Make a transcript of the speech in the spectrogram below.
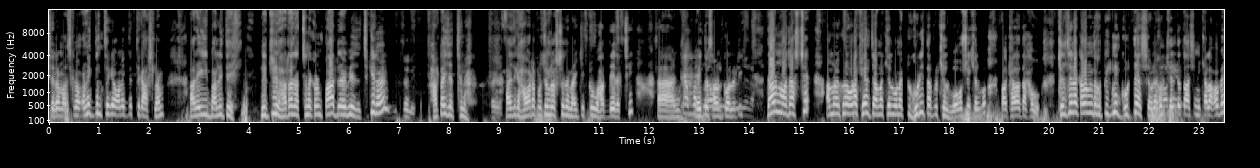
সেটার মাঝখানে অনেক দিন থেকে অনেক দূর থেকে আসলাম। আর এই বালিতে লিটারালি হাঁটা যাচ্ছে না কারণ পা ড্রাইভিয়ে যাচ্ছে। কি না হাঁটাই যাচ্ছে না। আর এদিকে হাওয়াটা প্রচণ্ড আসছে তো মাইকে একটু হাত দিয়ে রাখছি। And এই তো সাউন্ড কোয়ালিটি দারুণ মজা আসছে। আমরা এখানে ওরা খেলছে আমরা খেলব না একটু ঘুরি তারপর খেলব। অবশ্যই খেলব বা খেলা দেখাবো। খেলছে না কারণ দেখো পিকনিক ঘুরতে আসছে। এখন খেলতে তো আসেনি খেলা হবে।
